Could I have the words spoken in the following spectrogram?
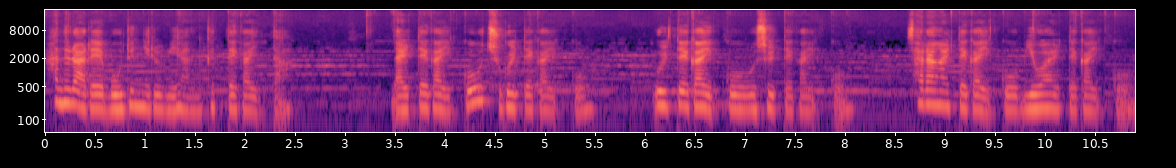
하늘 아래 모든 일을 위한 그때가 있다. 날 때가 있고 죽을 때가 있고, 울 때가 있고 웃을 때가 있고, 사랑할 때가 있고 미워할 때가 있고,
